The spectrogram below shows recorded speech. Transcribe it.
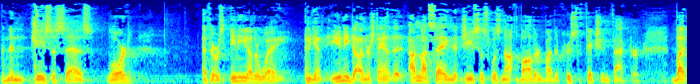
And then Jesus says, Lord, if there was any other way, and again, you need to understand that I'm not saying that Jesus was not bothered by the crucifixion factor, but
